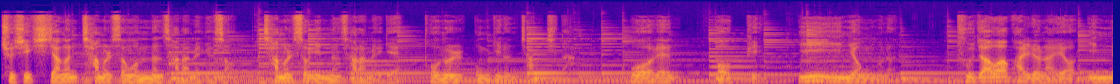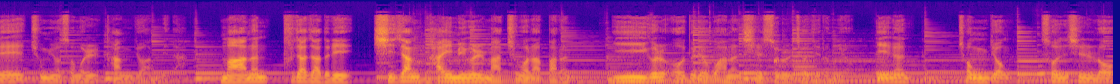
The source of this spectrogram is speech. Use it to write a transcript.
주식시장은 참을성 없는 사람에게서 참을성 있는 사람에게 돈을 옮기는 장치다. 워렌 버핏 이 인용문은 투자와 관련하여 인내의 중요성을 강조합니다. 많은 투자자들이 시장 타이밍을 맞추거나 빠른 이익을 얻으려고 하는 실수를 저지르며 이는 종종 손실로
